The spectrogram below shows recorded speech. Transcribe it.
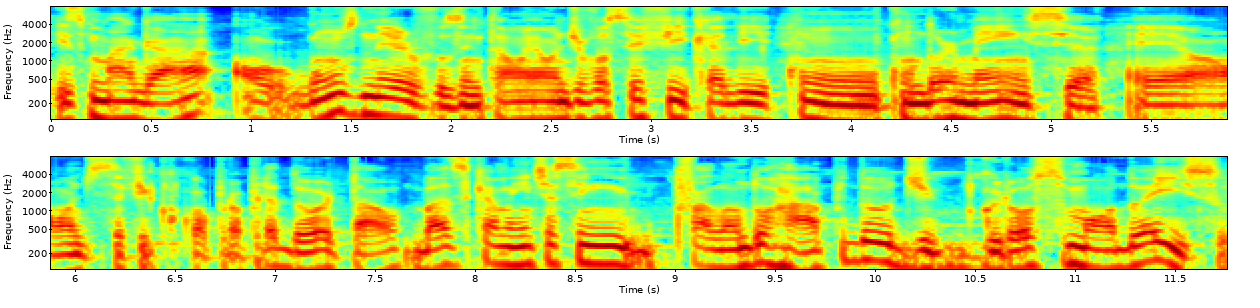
esmagar alguns nervos. Então, é onde você fica ali com, com dormência, é onde você fica com a própria dor tal. Basicamente, assim, falando rápido, de grosso modo, é isso.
